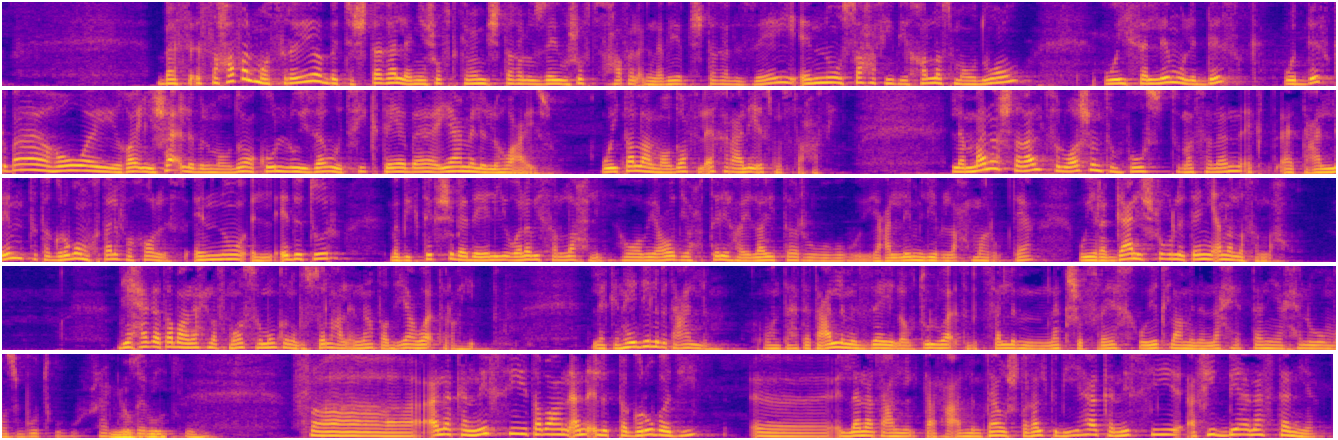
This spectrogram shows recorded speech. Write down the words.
بس الصحافة المصرية بتشتغل لاني شفت كمان بيشتغلوا إزاي وشفت الصحافة الأجنبية بتشتغل إزاي إنه الصحفي بيخلص موضوعه ويسلمه للديسك والديسك بقى هو يشقلب الموضوع كله يزود فيه كتابة يعمل اللي هو عايزه. ويطلع الموضوع في الآخر عليه اسم الصحفي. لما أنا اشتغلت في الواشنطن بوست مثلا اتعلمت تجربة مختلفة خالص إنه ال editor ما بيكتبش بدالي ولا بيصلح لي هو بيقعد يحط لي highlighter ويعلم لي بالأحمر وبتاع ويرجع لي الشغل تاني أنا اللي أصلحه. دي حاجة طبعا إحنا في مصر ممكن نبص لها على إنها تضييع وقت رهيب. لكن هي دي اللي بتعلم. وأنت هتتعلم إزاي لو طول الوقت بتسلم نكش فراخ ويطلع من الناحية التانية حلو ومظبوط وشكله جميل؟ فأنا كان نفسي طبعا أنقل التجربة دي آه، اللي أنا اتعل- اتعلمتها واشتغلت بيها كان نفسي أفيد بيها ناس تانية.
